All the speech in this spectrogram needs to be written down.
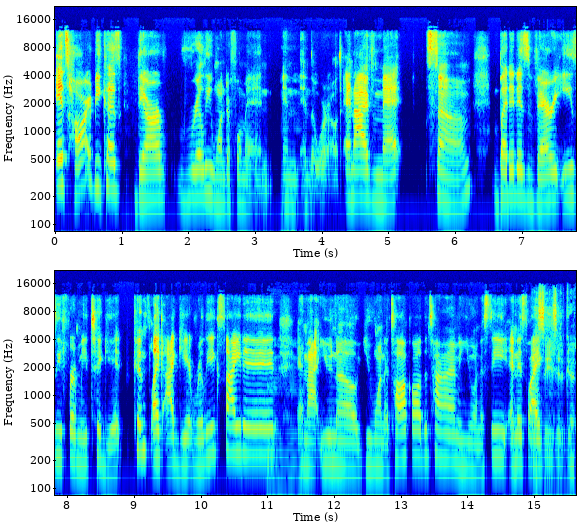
it's hard because there are really wonderful men in mm. in the world and i've met some but it is very easy for me to get like i get really excited mm-hmm. and i you know you want to talk all the time and you want to see and it's like it's easy to get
